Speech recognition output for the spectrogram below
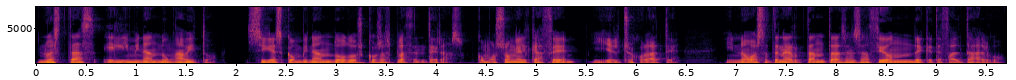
no estás eliminando un hábito, sigues combinando dos cosas placenteras, como son el café y el chocolate, y no vas a tener tanta sensación de que te falta algo.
